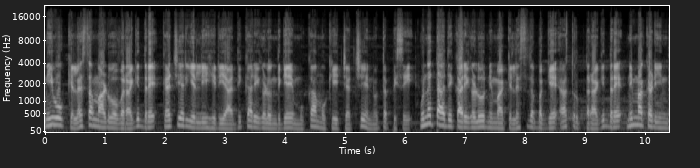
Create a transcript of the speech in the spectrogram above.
ನೀವು ಕೆಲಸ ಮಾಡುವವರಾಗಿದ್ದರೆ ಕಚೇರಿಯಲ್ಲಿ ಹಿರಿಯ ಅಧಿಕಾರಿಗಳೊಂದಿಗೆ ಮುಖಾಮುಖಿ ಚರ್ಚೆಯನ್ನು ತಪ್ಪಿಸಿ. ಉನ್ನತಾಧಿಕಾರಿಗಳು ನಿಮ್ಮ ಕೆಲಸದ ಬಗ್ಗೆ ಅತೃಪ್ತರಾಗಿದ್ದರೆ ನಿಮ್ಮ ಕಡೆಯಿಂದ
